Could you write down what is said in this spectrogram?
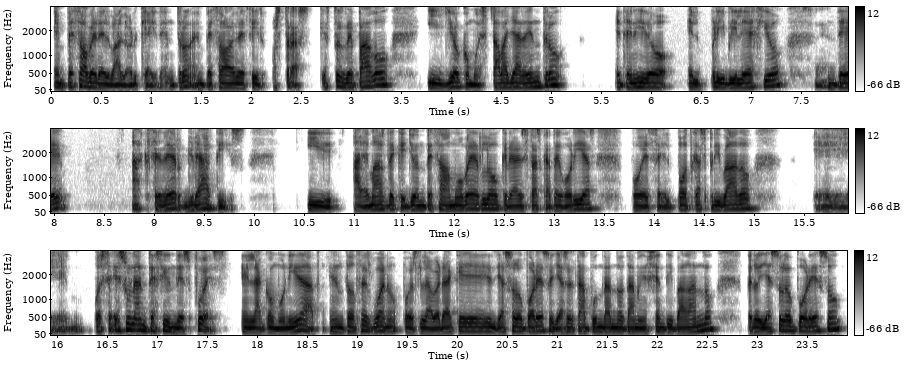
empezó a ver el valor que hay dentro, empezó a decir, ostras, que esto es de pago, y yo como estaba ya dentro, he tenido el privilegio de acceder gratis. Y además de que yo he empezado a moverlo, crear estas categorías, pues el podcast privado eh, pues es un antes y un después en la comunidad. Entonces, bueno, pues la verdad que ya solo por eso, ya se está apuntando también gente y pagando, pero ya solo por eso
